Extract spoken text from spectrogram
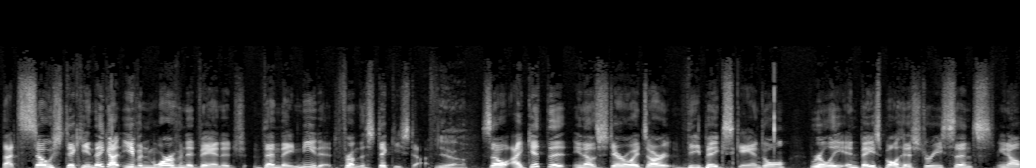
That's so sticky, and they got even more of an advantage than they needed from the sticky stuff. Yeah. So I get that you know the steroids are the big scandal really in baseball history since you know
